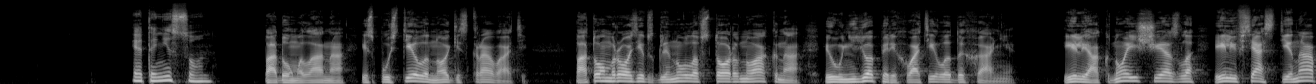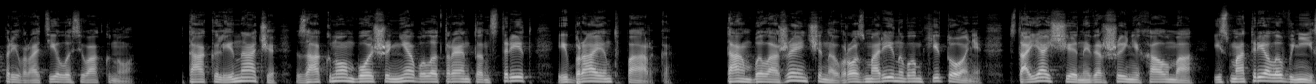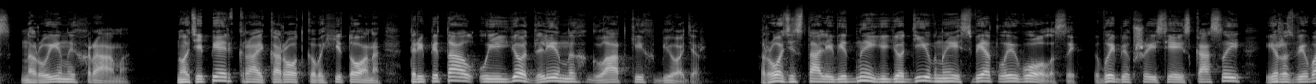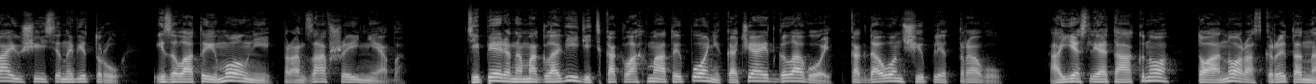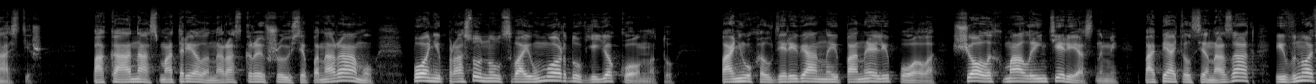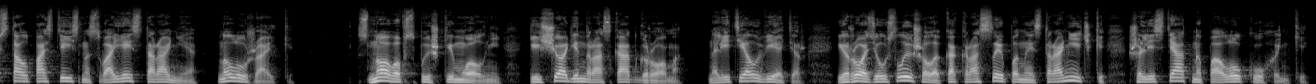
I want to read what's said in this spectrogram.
Это не сон. Подумала она и спустила ноги с кровати. Потом Рози взглянула в сторону окна, и у нее перехватило дыхание. Или окно исчезло, или вся стена превратилась в окно. Так или иначе, за окном больше не было Трентон-стрит и Брайант-парка. Там была женщина в розмариновом хитоне, стоящая на вершине холма, и смотрела вниз на руины храма. Но теперь край короткого хитона трепетал у ее длинных гладких бедер. Розе стали видны ее дивные светлые волосы, выбившиеся из косы и развивающиеся на ветру, и золотые молнии, пронзавшие небо. Теперь она могла видеть, как лохматый пони качает головой, когда он щиплет траву. А если это окно, то оно раскрыто настежь. Пока она смотрела на раскрывшуюся панораму, пони просунул свою морду в ее комнату. Понюхал деревянные панели пола, счел их малоинтересными, попятился назад и вновь стал пастись на своей стороне, на лужайке. Снова вспышки молний, еще один раскат грома. Налетел ветер, и Рози услышала, как рассыпанные странички шелестят на полу кухоньки.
